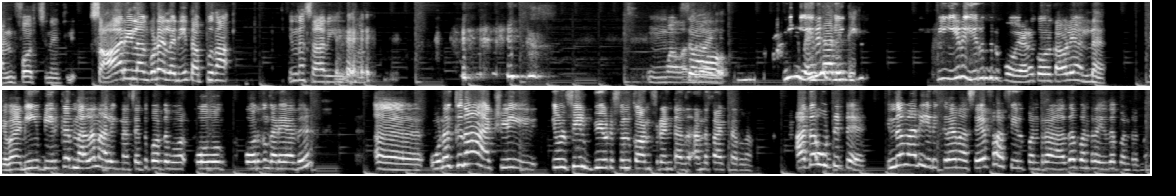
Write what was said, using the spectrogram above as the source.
unfortunately சாரிலாம் கூட இல்ல நீ தப்பு தான். என்ன சாரி நீ இரு இருந்துட்டு போ. எனக்கு ஒரு கவலையும் இல்ல. ஓகேவா நீ இப்படி இருக்கிறதுனால நாளைக்கு நான் செத்து போறது போ- போறதும் கிடையாது. ஆஹ் உனக்கு தான் actually you'll feel beautiful confident அது அந்த ஃபேக்டர்லாம் அதை விட்டுட்டு இந்த மாதிரி இருக்கிற நான் சேஃபா ஃபீல் பண்றேன் அதை பண்றேன் இதை பண்றேன்னா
